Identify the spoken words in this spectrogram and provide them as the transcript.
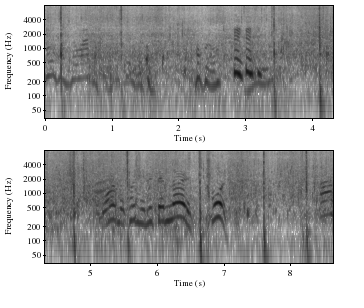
โอ้ยมันขึ้นอยู่นี่เต็มเลยพูดอ้าว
